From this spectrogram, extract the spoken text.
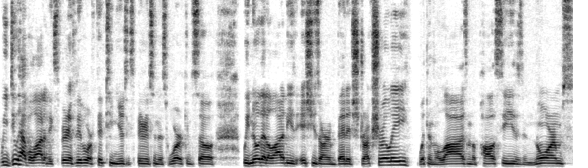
we do have a lot of experience. We have over 15 years experience in this work. And so we know that a lot of these issues are embedded structurally within the laws and the policies and norms.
